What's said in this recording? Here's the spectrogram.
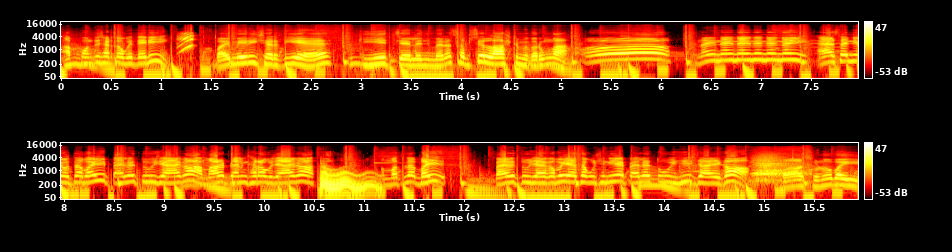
अब कौन सी शर्त होगी तेरी? भाई मेरी शर्त ये है कि ये चैलेंज मैं ना सबसे लास्ट में करूँगा। ओ नहीं नहीं नहीं नहीं नहीं ऐसे नहीं होता भाई। पहले तू जाएगा हमारा प्लान खराब हो जाएगा। मतलब भाई पहले तू जाएगा भाई ऐसा कुछ नहीं है पहले तू ही जाएगा। बात सुनो भाई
